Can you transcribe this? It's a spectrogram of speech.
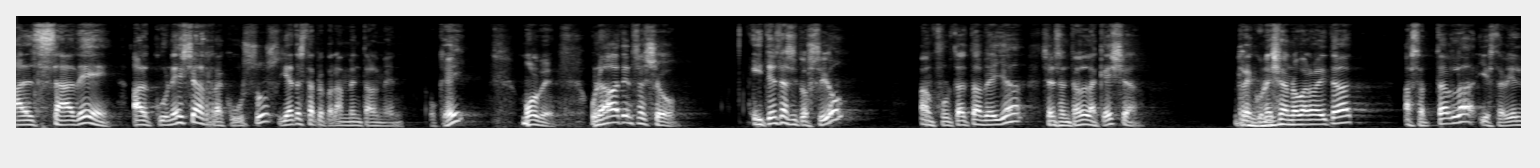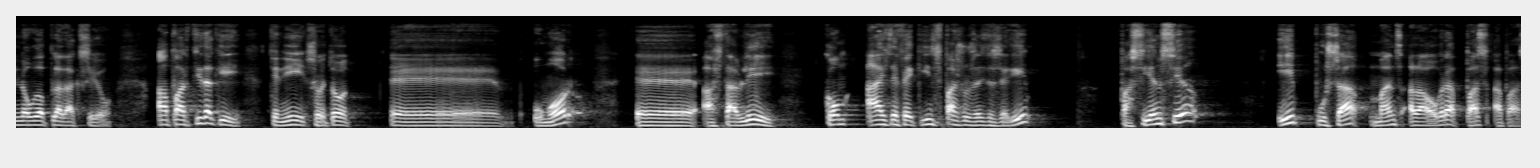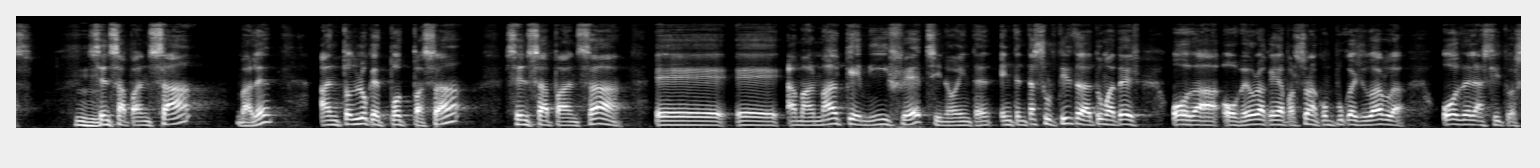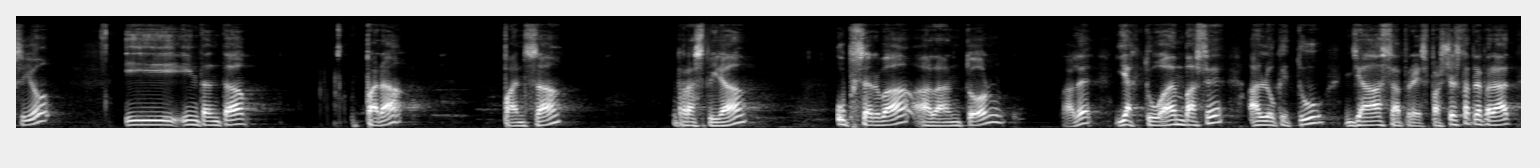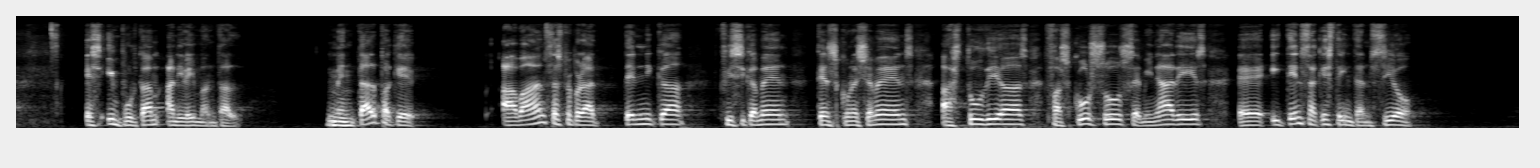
El saber, el conèixer els recursos, ja t'està preparant mentalment. Ok? Molt bé. Una vegada tens això i tens la situació, enfrontar-te amb ella sense entrar en la queixa. Reconèixer la nova realitat, acceptar-la i establir el nou pla d'acció. A partir d'aquí, tenir, sobretot, eh, humor, eh, establir com haig de fer, quins passos haig de seguir, paciència i posar mans a l'obra pas a pas. Mm -hmm. Sense pensar vale, en tot el que et pot passar, sense pensar eh, eh, amb el mal que m'he fet, sinó intent, intentar sortir-te de tu mateix o, de, o veure aquella persona, com puc ajudar-la, o de la situació, i intentar parar, pensar, respirar, observar a l'entorn ¿vale? i actuar en base a lo que tu ja has après. Per això estar preparat és important a nivell mental. Mm. Mental perquè abans t'has preparat tècnica, físicament, tens coneixements, estudies, fas cursos, seminaris, eh, i tens aquesta intenció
